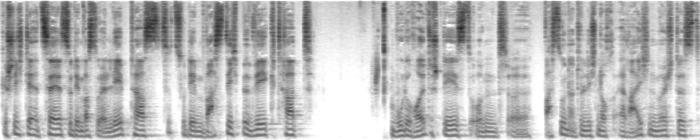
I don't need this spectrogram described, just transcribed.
Geschichte erzählst, zu dem, was du erlebt hast, zu dem, was dich bewegt hat, wo du heute stehst und äh, was du natürlich noch erreichen möchtest.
